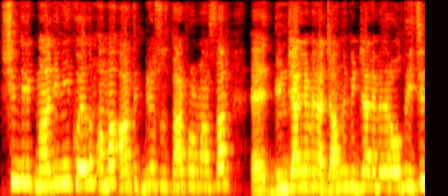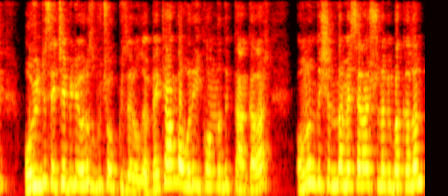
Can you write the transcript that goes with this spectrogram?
şimdilik Maldini'yi koyalım ama artık biliyorsunuz performanslar e, güncellemeler, canlı güncellemeler olduğu için oyuncu seçebiliyoruz. Bu çok güzel oluyor. Beckenbauer'ı ikonladık kankalar. Onun dışında mesela şuna bir bakalım.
